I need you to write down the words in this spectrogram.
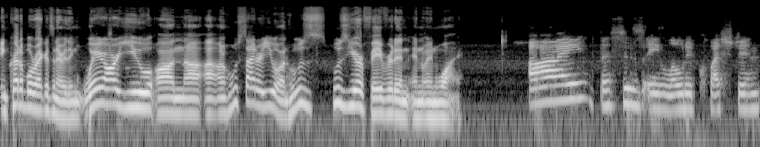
incredible records and everything. Where are you on? Uh, on whose side are you on? Who's who's your favorite and, and, and why? I this is a loaded question.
